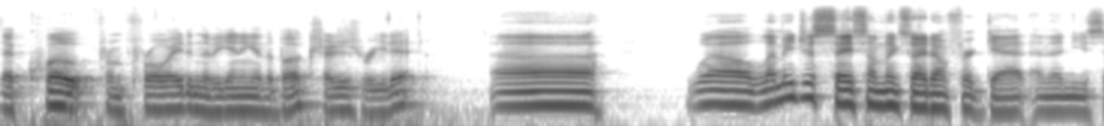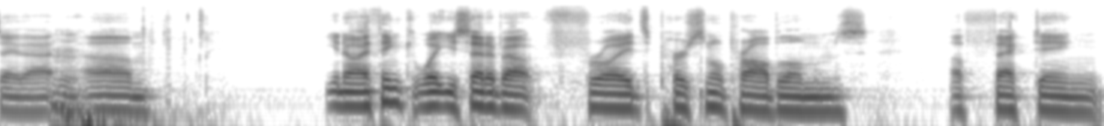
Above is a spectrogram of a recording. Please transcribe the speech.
the quote from Freud in the beginning of the book. Should I just read it? Uh, well, let me just say something so I don't forget, and then you say that. Um, you know, I think what you said about Freud's personal problems affecting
